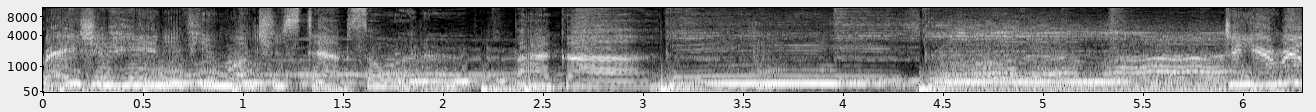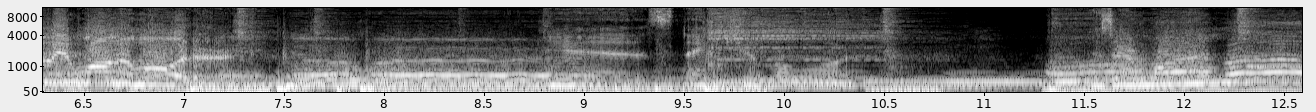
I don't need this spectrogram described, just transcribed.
Raise your hand if you want your steps ordered by God. Do you really want them ordered? Yes, thank you, Lord. Is there one?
